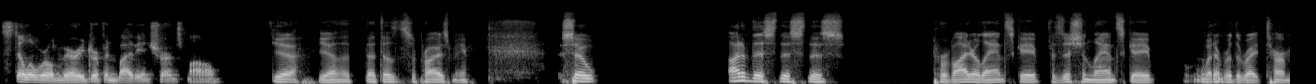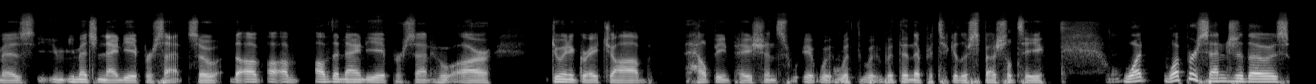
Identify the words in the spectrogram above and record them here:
still a world very driven by the insurance model. Yeah. Yeah. That, that doesn't surprise me. So out of this, this, this provider landscape, physician landscape, mm-hmm. whatever the right term is, you, you mentioned 98%. So the, of, of, of the 98% who are doing a great job helping patients with, with, with, within their particular specialty. What what percentage of those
